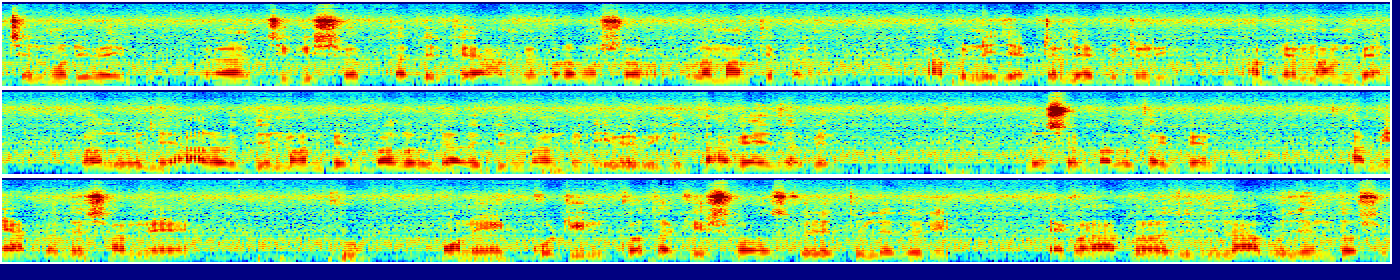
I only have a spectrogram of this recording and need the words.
স্টাইল মডিফাই চিকিৎসক, তাদেরকে আপনি পরামর্শগুলো মানতে পারেন। আপনি নিজে একটা ল্যাবরেটরি আপনি মানবেন, ভালো হলে আরও একদিন মানবেন, ভালো হলে আরেকদিন মানবেন, এভাবে কিন্তু আগায় যাবেন। দর্শক, ভালো থাকবেন। আমি আপনাদের সামনে খুব অনেক কঠিন কথাকে সহজ করে তুলে ধরি। এখন আপনারা যদি না বোঝেন, দর্শক,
